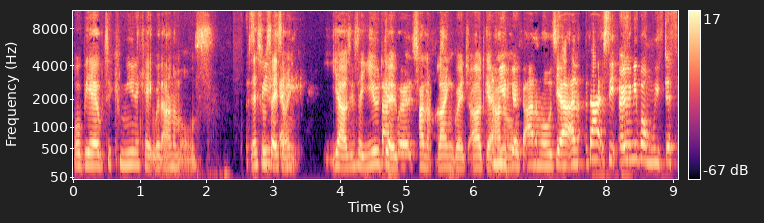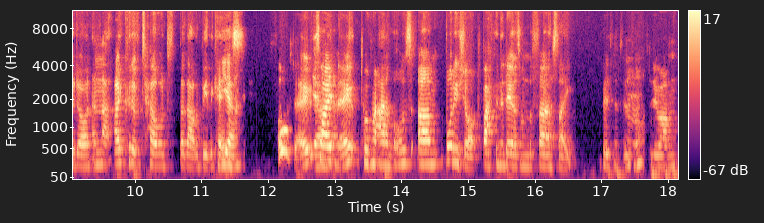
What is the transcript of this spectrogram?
or be able to communicate with animals? This will say something. any Yeah, I was gonna say you'd go language. anim- language. I'd go and animal. you'd go for animals, yeah. And that's the only one we've differed on, and that I could have told that that would be the case. Yeah. Also, Yeah. side note, talking about animals, um, Body Shop back in the day was one of the first like businesses Mhm. not to do um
